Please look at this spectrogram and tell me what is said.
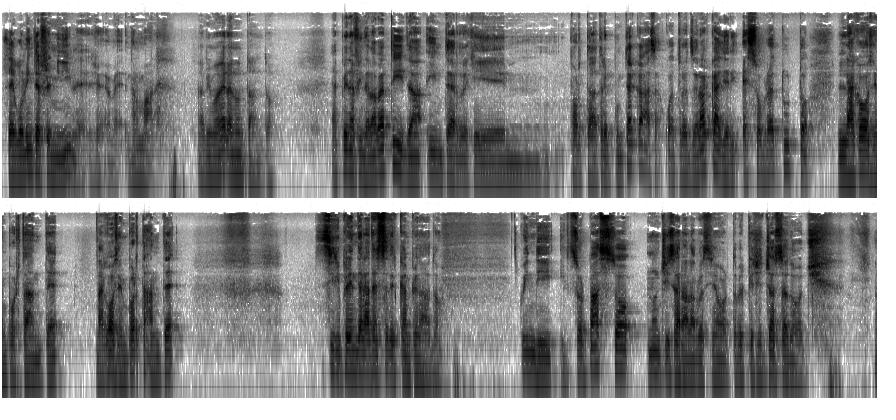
Seguo l'Inter femminile, cioè, vabbè, normale. La primavera non tanto. È appena finita la partita, Inter che mh, porta 3 punti a casa, 4-0 a Cagliari e soprattutto la cosa importante, la cosa importante, si riprende la testa del campionato. Quindi il sorpasso non ci sarà la prossima volta perché c'è già stato oggi.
